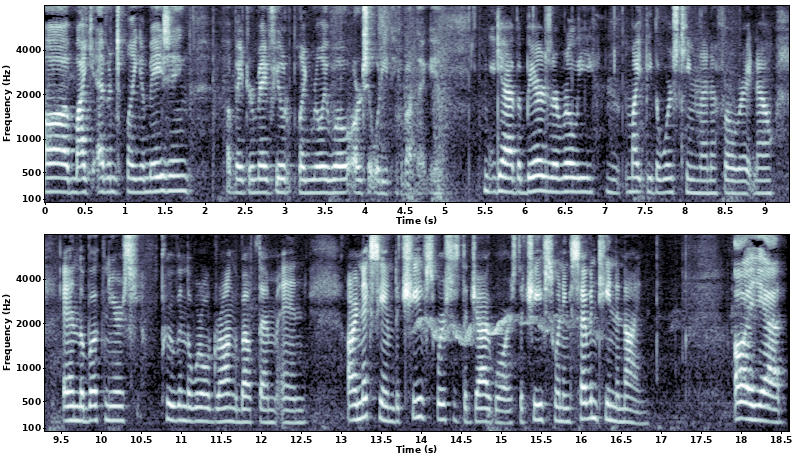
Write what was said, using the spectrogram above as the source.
Uh, Mike Evans playing amazing. Uh, Baker Mayfield playing really well. Archie, what do you think about that game? Yeah, the Bears are really might be the worst team in the NFL right now, and the Buccaneers proven the world wrong about them. And our next game, the Chiefs versus the Jaguars. The Chiefs winning seventeen to nine. Oh yeah,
